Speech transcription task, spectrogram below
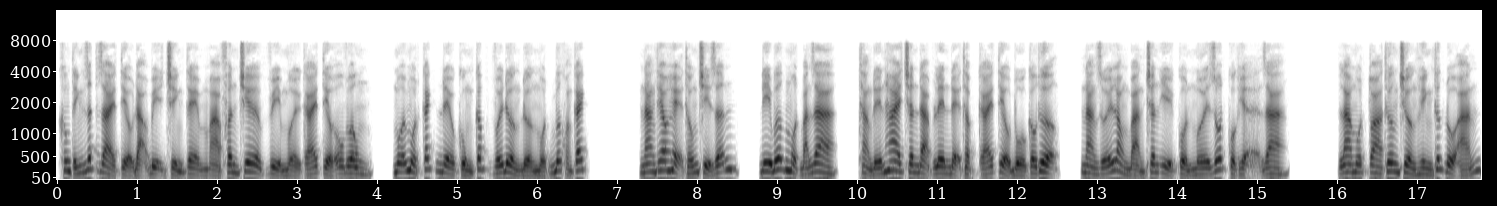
không tính rất dài tiểu đạo bị chỉnh tề mà phân chia vì 10 cái tiểu ô vông, mỗi một cách đều cung cấp với đường đường một bước khoảng cách. Nàng theo hệ thống chỉ dẫn, đi bước một bán ra, thẳng đến hai chân đạp lên đệ thập cái tiểu bồ câu thượng, nàng dưới lòng bàn chân ỉ cồn mới rốt cuộc hiện ra. Là một tòa thương trường hình thức đồ án,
